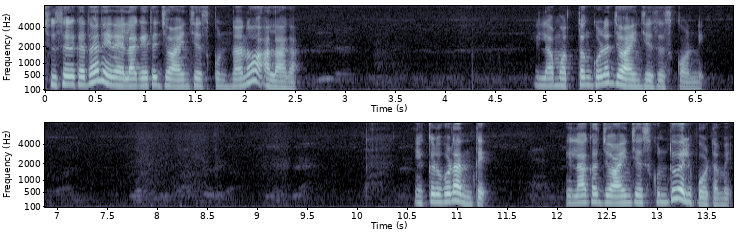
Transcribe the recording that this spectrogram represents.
చూసారు కదా నేను ఎలాగైతే జాయిన్ చేసుకుంటున్నానో అలాగా. ఇలా మొత్తం కూడా జాయిన్ చేసేసుకోండి. ఇక్కడ కూడా అంతే. ఇలాగ జాయిన్ చేసుకుంటూ వెళ్ళిపోవటమే.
